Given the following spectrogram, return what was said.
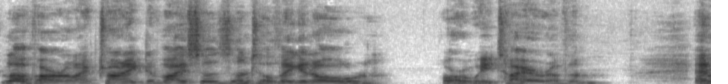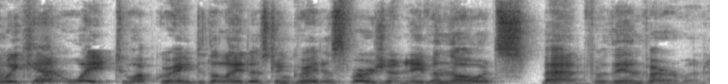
love our electronic devices until they get old, or we tire of them. And we can't wait to upgrade to the latest and greatest version, even though it's bad for the environment.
